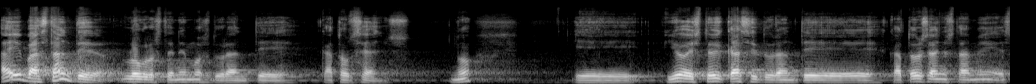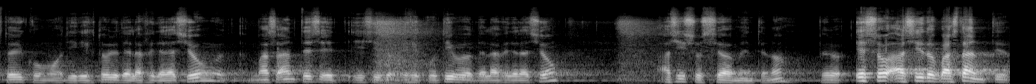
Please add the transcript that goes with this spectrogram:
Hay bastante logros tenemos durante 14 años, ¿no? Eh, yo estoy casi durante 14 años también, estoy como directorio de la federación, más antes he sido ejecutivo de la federación así sucesivamente, ¿no? Pero eso ha sido bastante.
